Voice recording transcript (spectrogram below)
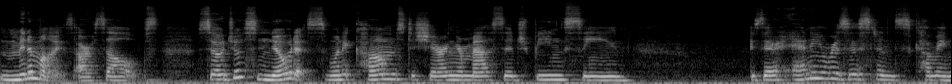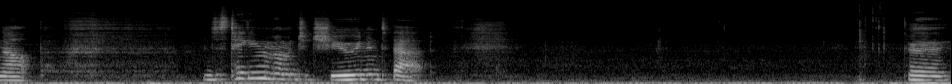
minimize ourselves. So just notice when it comes to sharing your message, being seen, is there any resistance coming up? And just taking a moment to tune into that. Good.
